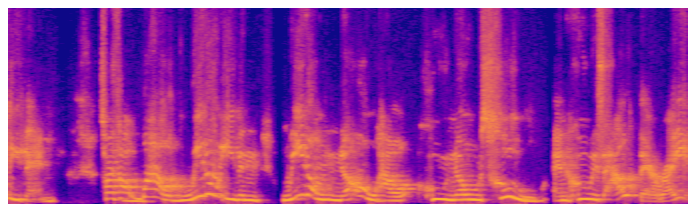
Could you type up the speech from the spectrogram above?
anything so I thought, wow, we don't even we don't know how who knows who and who is out there, right?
